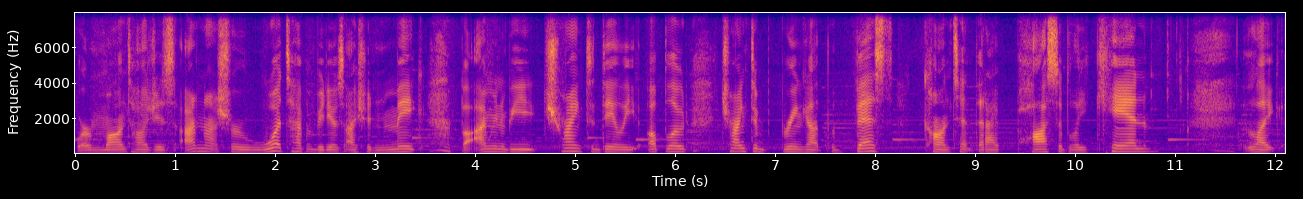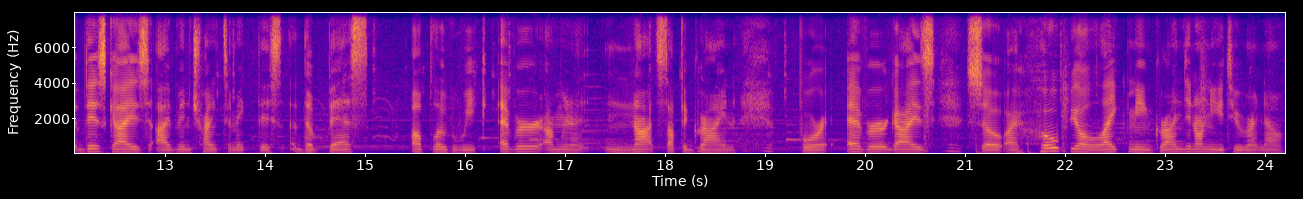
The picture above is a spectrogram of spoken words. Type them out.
or montages i'm not sure what type of videos i should make but i'm going to be trying to daily upload trying to bring out the best content that i possibly can like this guys i've been trying to make this the best upload week ever. I'm gonna not stop the grind forever, guys. So I hope y'all like me grinding on YouTube right now.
